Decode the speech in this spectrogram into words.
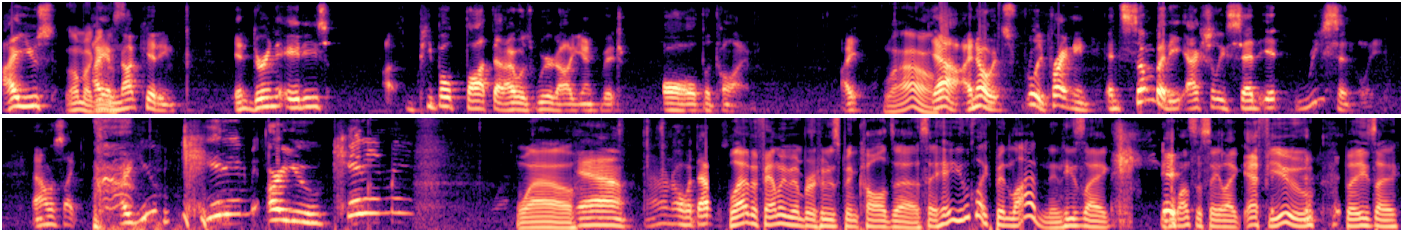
I used. Oh my god I am not kidding. In during the '80s, uh, people thought that I was Weird Al Yankovic all the time. I Wow. Yeah, I know it's really frightening. And somebody actually said it recently, and I was like, "Are you kidding me? Are you kidding me?" Wow. Yeah, I don't know what that was. Well, I have a family member who's been called, uh, say, hey, you look like Bin Laden. And he's like, he wants to say, like, F you, but he's like,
